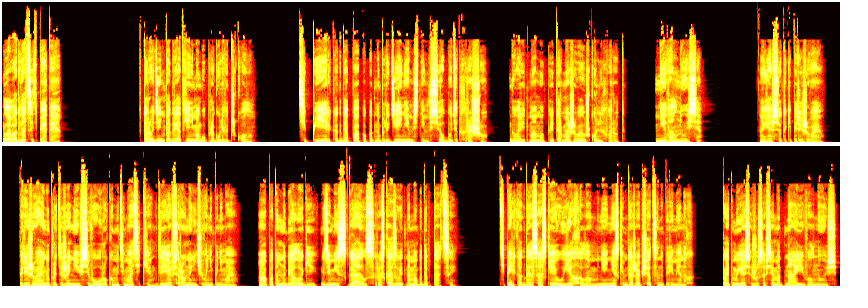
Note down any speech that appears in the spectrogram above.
Глава 25. Второй день подряд я не могу прогуливать школу. Теперь, когда папа под наблюдением, с ним все будет хорошо, говорит мама, притормаживая у школьных ворот. Не волнуйся. Но я все таки переживаю. Переживаю на протяжении всего урока математики, где я все равно ничего не понимаю. А потом на биологии, где мисс Гайлс рассказывает нам об адаптации. Теперь, когда Саския уехала, мне не с кем даже общаться на переменах. Поэтому я сижу совсем одна и волнуюсь.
